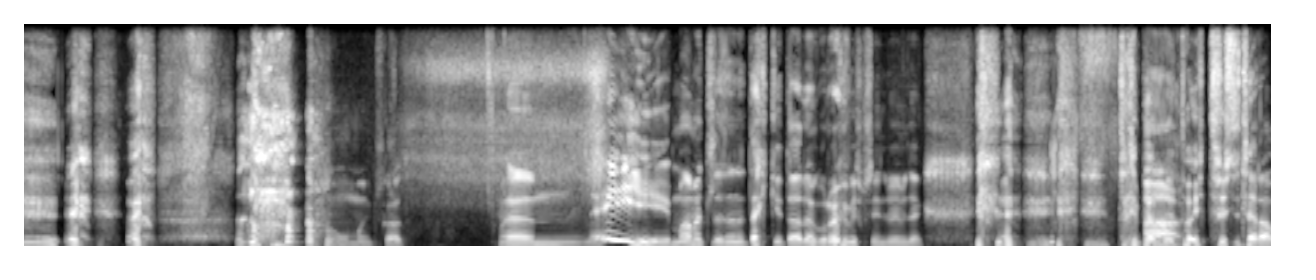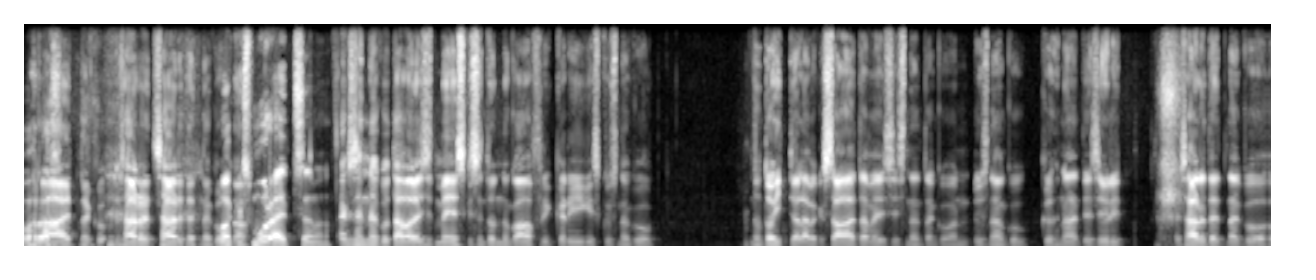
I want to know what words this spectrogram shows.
oh my god ähm,. ei, ma mõtlesin, et äkki ta nagu röövib sind või midagi. ta ei pea meie toitu siis ära varastama. et nagu sa arvad, sa arvad, et nagu ma hakkaks muretsema. aga see on nagu tavaliselt mees, kes on tulnud nagu Aafrika riigis, kus nagu no toit ei ole väga saadav ja siis nad nagu on üsna nagu kõhnad ja sa ürit-, sa arvad, et nagu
